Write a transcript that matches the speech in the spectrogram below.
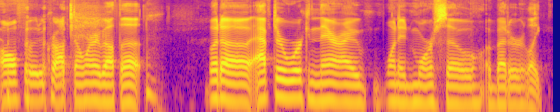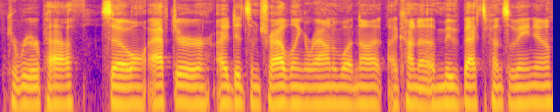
all photocropped. Don't worry about that. But uh, after working there, I wanted more so a better like career path. So after I did some traveling around and whatnot, I kind of moved back to Pennsylvania,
